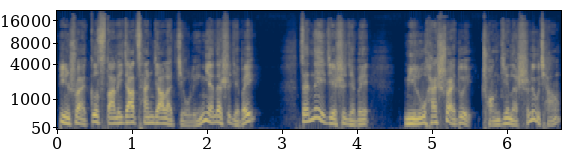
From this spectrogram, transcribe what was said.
并率哥斯达黎加参加了九零年的世界杯。在那届世界杯，米卢还率队闯进了十六强。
